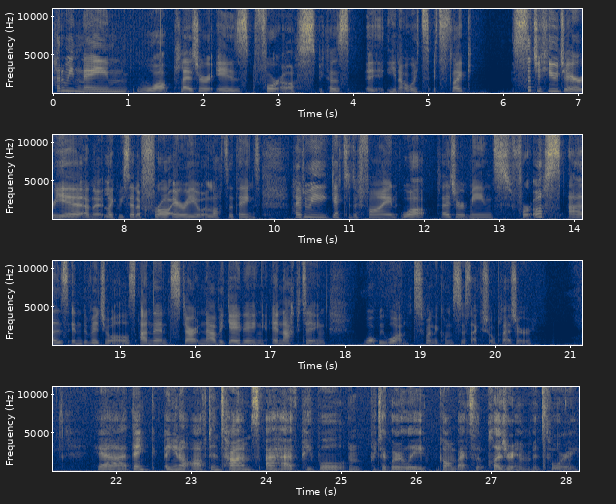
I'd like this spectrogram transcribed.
how do we name what pleasure is for us because uh, you know it's it's like such a huge area and a, like we said a fraught area with lots of things how do we get to define what pleasure means for us as individuals and then start navigating enacting what we want when it comes to sexual pleasure yeah, I think, you know, oftentimes I have people, and particularly going back to the pleasure inventory,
